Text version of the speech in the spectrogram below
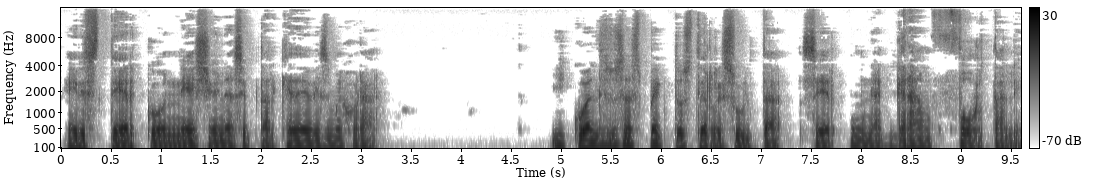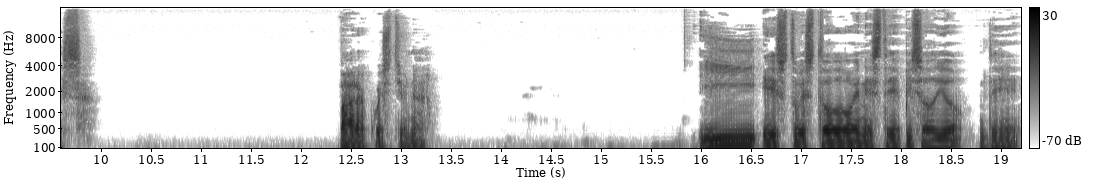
¿Eres terco, necio en aceptar que debes mejorar? ¿Y cuál de esos aspectos te resulta ser una gran fortaleza? Para cuestionar. Y esto es todo en este episodio de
